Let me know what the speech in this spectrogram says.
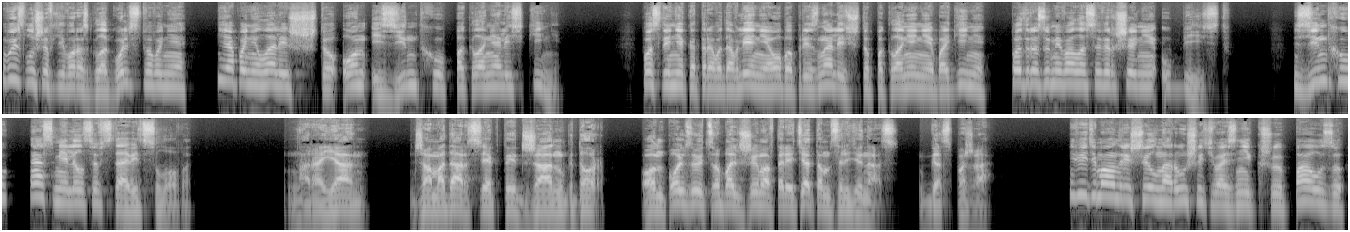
Выслушав его разглагольствование, я поняла лишь, что он и Зиндху поклонялись Кине. После некоторого давления оба признались, что поклонение богине подразумевало совершение убийств. Зиндху осмелился вставить слово. «Нараян, Джамадар секты Джангдор. Он пользуется большим авторитетом среди нас, госпожа». Видимо, он решил нарушить возникшую паузу,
